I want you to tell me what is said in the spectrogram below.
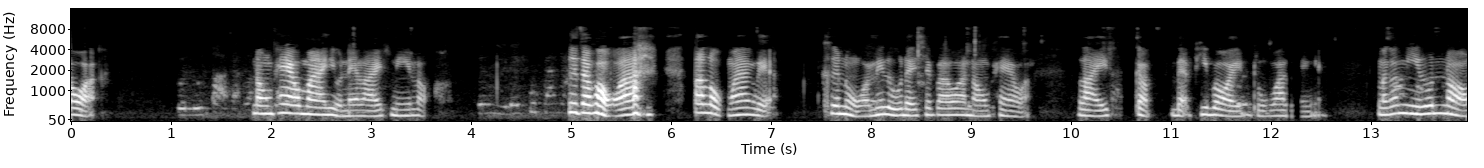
วอะ น้องแพลวมาอยู่ในไลฟ์นี้เหรอ คือจะบอกว่าตลกมากเลยอะ คือหนูอะไม่รู้เลยใช่ป่ะว่าน้องแพลวอะไลฟ์กับแบบพี่บอยทุกวันอะไรเงี้ย แล้วก็มีรุ่นน้อง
